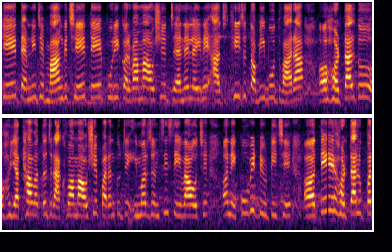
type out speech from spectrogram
કે તેમની જે માંગ છે તે પૂરી કરવામાં આવશે, જેને લઈને આજથી જ તબીબો દ્વારા હડતાલ તો યથાવત જ રાખવામાં આવશે, પરંતુ જે ઇમરજન્સી સેવાઓ છે અને કોવિડ ડ્યુટી છે તે હડતાલ ઉપર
